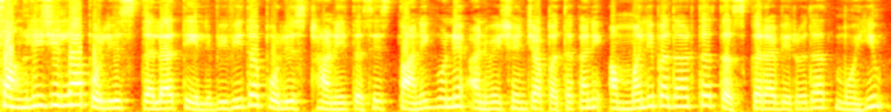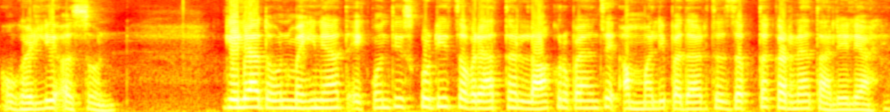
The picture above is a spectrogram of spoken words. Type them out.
सांगली जिल्हा पोलीस दलातील विविध पोलीस ठाणे तसेच स्थानिक गुन्हे अन्वेषणच्या पथकांनी अंमली पदार्थ तस्कराविरोधात मोहीम उघडली असून गेल्या दोन महिन्यात एकोणतीस कोटी चौऱ्याहत्तर लाख रुपयांचे अंमली पदार्थ जप्त करण्यात आलेले आहेत.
